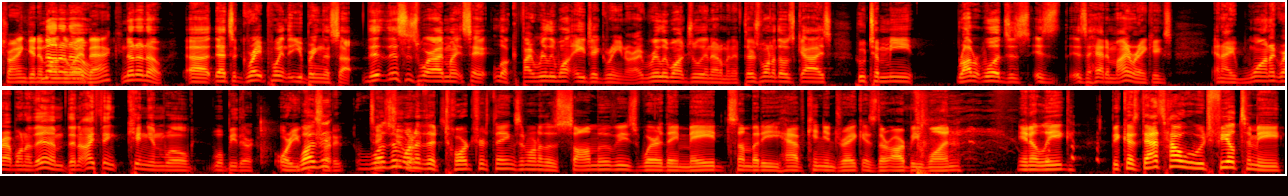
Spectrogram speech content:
try and get him no, on no, the no. way back. No, no, no. Uh, that's a great point that you bring this up. Th- this is where I might say, look, if I really want AJ Green or I really want Julian Edelman, if there's one of those guys who, to me, Robert Woods is is is ahead in my rankings, and I want to grab one of them, then I think Kenyan will will be there. Or you wasn't try to take wasn't two one of the torture things in one of those Saw movies where they made somebody have Kenyan Drake as their RB one in a league? Because that's how it would feel to me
